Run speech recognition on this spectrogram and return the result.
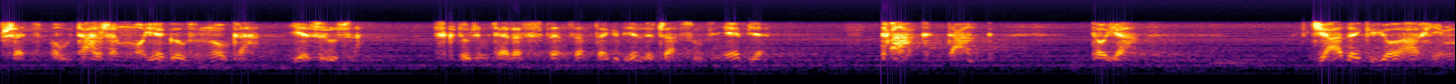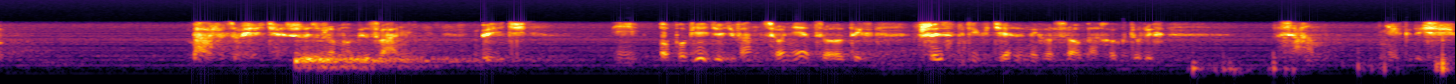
Przed ołtarzem mojego wnuka Jezusa, z którym teraz spędzam tak wiele czasu w niebie. Tak, tak, to ja. Dziadek Joachim bardzo się cieszę, że mogę z wami być i opowiedzieć wam co nieco o tych wszystkich dzielnych osobach, o których sam niegdyś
